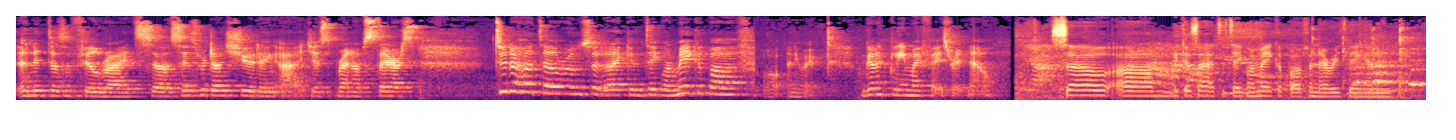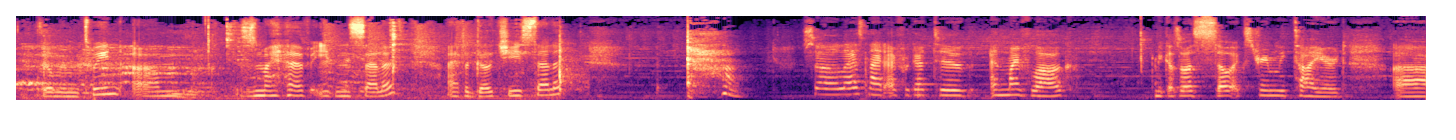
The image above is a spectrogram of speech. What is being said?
and it doesn't feel right so since we're done shooting I just ran upstairs to the hotel room so that I can take my makeup off. Well, anyway, I'm gonna clean my face right now. So, um, because I had to take my makeup off and everything and film in between, um, this is my half-eaten salad. I have a goat cheese salad. So last night I forgot to end my vlog because I was so extremely tired. Uh,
